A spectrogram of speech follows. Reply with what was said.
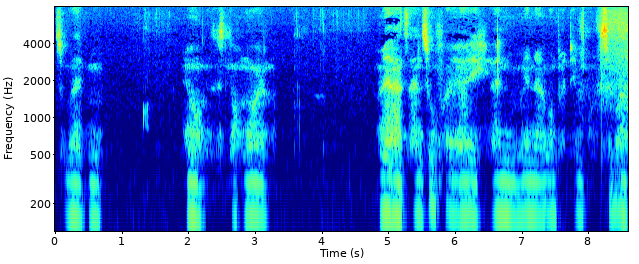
Zu bleiben. Jo, es ist doch nur mehr als ein Zufall höre ich einen Männer unter dem Wohnzimmer.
